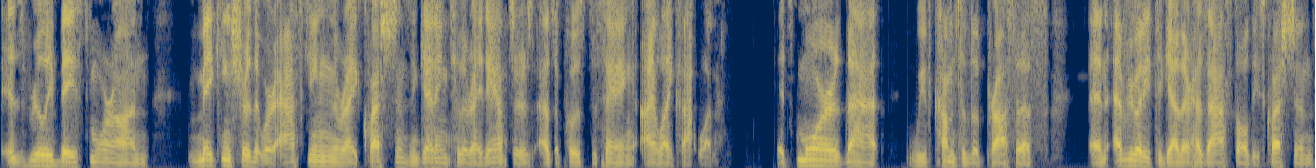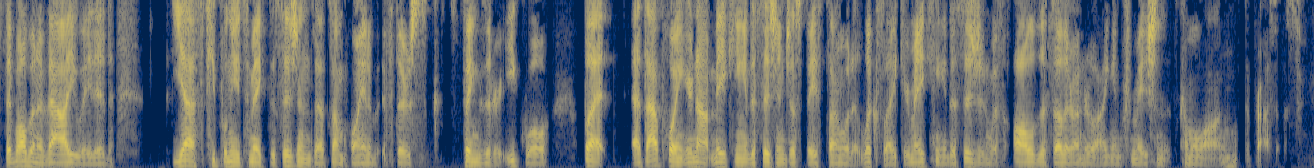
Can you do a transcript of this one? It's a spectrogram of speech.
is really based more on making sure that we're asking the right questions and getting to the right answers as opposed to saying i like that one it's more that we've come to the process and everybody together has asked all these questions. They've all been evaluated. Yes, people need to make decisions at some point if there's things that are equal, but at that point, you're not making a decision just based on what it looks like. You're making a decision with all of this other underlying information that's come along with the process.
